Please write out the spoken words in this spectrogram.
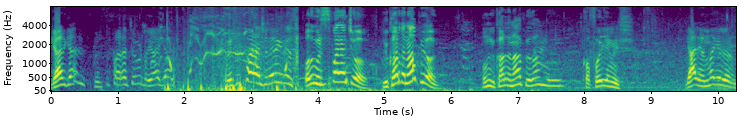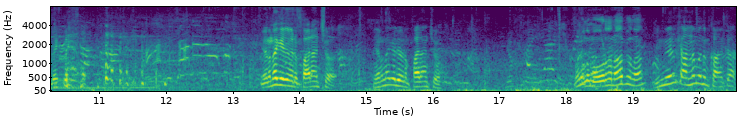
Gel gel. Hırsız Paylanço burada gel gel. Hırsız Paylanço nereye gidiyorsun? Oğlum hırsız Paylanço. Yukarıda ne yapıyorsun? Oğlum yukarıda ne yapıyor lan bu? Kafayı yemiş. Gel yanına geliyorum bekle. yanına geliyorum Paylanço. Yanına geliyorum Paylanço. Oğlum orada ne yapıyor lan? Bilmiyorum ki anlamadım kanka.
